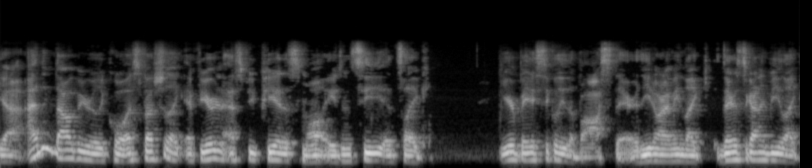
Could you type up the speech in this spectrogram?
Yeah, I think that would be really cool, especially like if you're an SVP at a small agency, it's like you're basically the boss there. You know what I mean? Like there's going to be like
